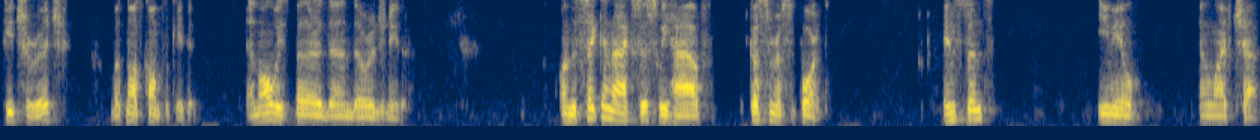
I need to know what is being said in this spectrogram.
feature rich, but not complicated, and always better than the originator. On the second axis, we have customer support, instant, email, and live chat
